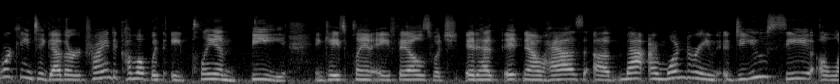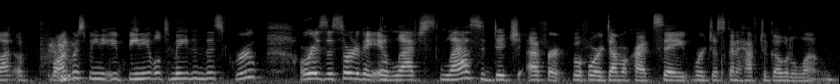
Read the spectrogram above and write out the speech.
working together, trying to come up with a plan Plan B in case Plan A fails, which it has it now has. Uh, Matt, I'm wondering, do you see a lot of progress being being able to made in this group, or is this sort of a, a last last ditch effort before Democrats say we're just going to have to go it alone?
